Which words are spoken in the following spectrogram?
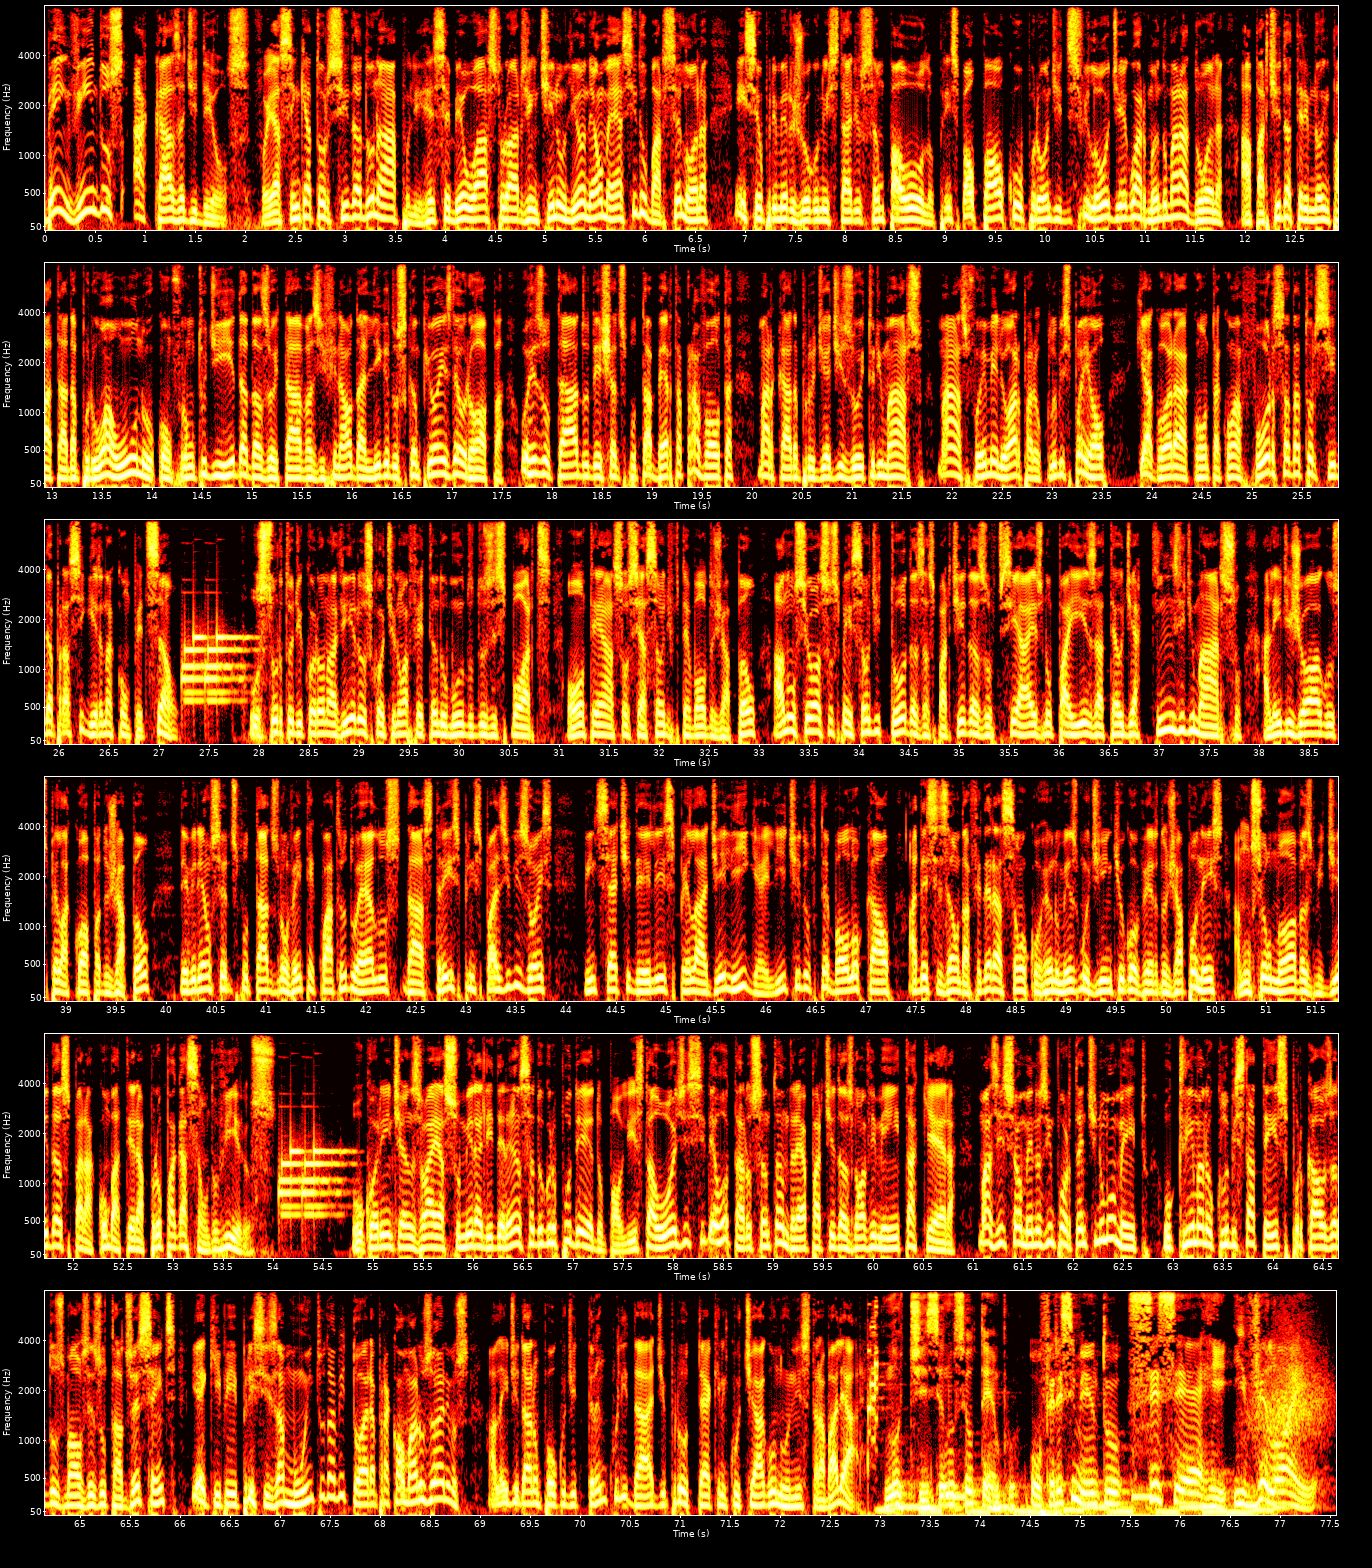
Bem-vindos à Casa de Deus. Foi assim que a torcida do Napoli recebeu o astro argentino Lionel Messi do Barcelona em seu primeiro jogo no estádio São Paulo, principal palco por onde desfilou Diego Armando Maradona. A partida terminou empatada por 1 a 1 no confronto de ida das oitavas de final da Liga dos Campeões da Europa. O resultado deixa a disputa aberta para a volta, marcada para o dia 18 de março, mas foi melhor para o clube espanhol, que agora conta com a força da torcida para seguir na competição. O surto de coronavírus continua afetando o mundo dos esportes. Ontem, a Associação de Futebol do Japão anunciou a suspensão de todas as partidas oficiais no país até o dia 15 de março. Além de jogos pela Copa do Japão, deveriam ser disputados 94 duelos das três principais divisões, 27 deles pela J-League, a elite do futebol local. A decisão da federação ocorreu no mesmo dia em que o governo japonês anunciou novas medidas para combater a propagação do vírus. O Corinthians vai assumir a liderança do Grupo D do Paulista hoje se derrotar o Santo André a partir das nove e meia em Itaquera. Mas isso é o menos importante no momento. O clima no clube está tenso por causa dos maus resultados recentes e a equipe precisa muito da vitória para acalmar os ânimos, além de dar um pouco de tranquilidade para o técnico Thiago Nunes trabalhar. Notícia no seu tempo. Oferecimento CCR e Veloy.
